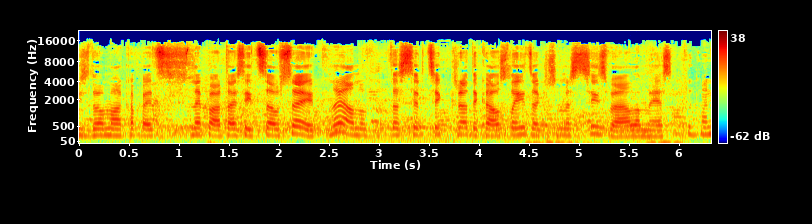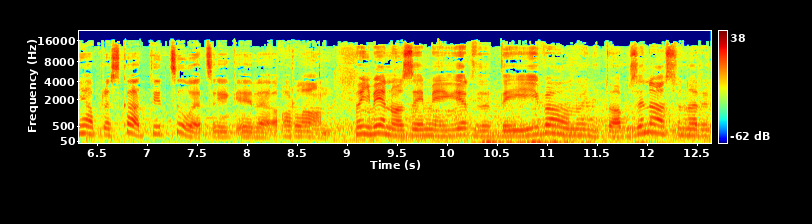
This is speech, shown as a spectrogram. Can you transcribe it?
izdomā, kāpēc nepārtaisīt savu seju. Nu, jā, nu, tas ir cik radikāls līdzeklis mēs izvēlamies. Tad man jāprasa, kāda ir cilvēcīga ir eh, Orlāna. Viņa viennozīmīgi ir dīva un viņa to apzinās. Arī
